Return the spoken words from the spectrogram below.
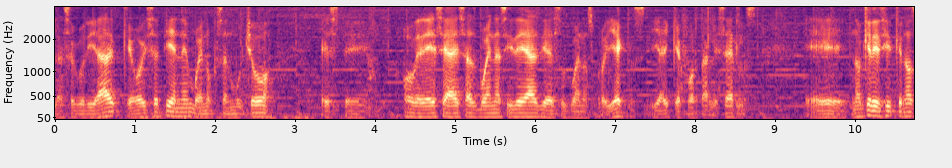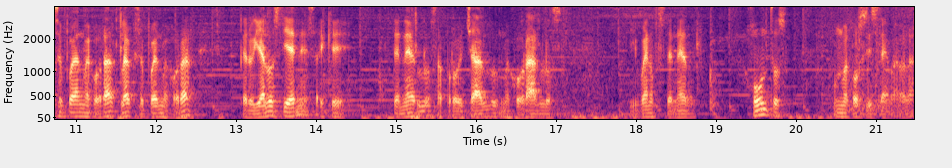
la seguridad que hoy se tienen, bueno, pues en mucho este, obedece a esas buenas ideas y a esos buenos proyectos y hay que fortalecerlos. Eh, no quiere decir que no se puedan mejorar, claro que se pueden mejorar, pero ya los tienes, hay que tenerlos, aprovecharlos, mejorarlos y bueno, pues tener juntos un mejor sistema, ¿verdad?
